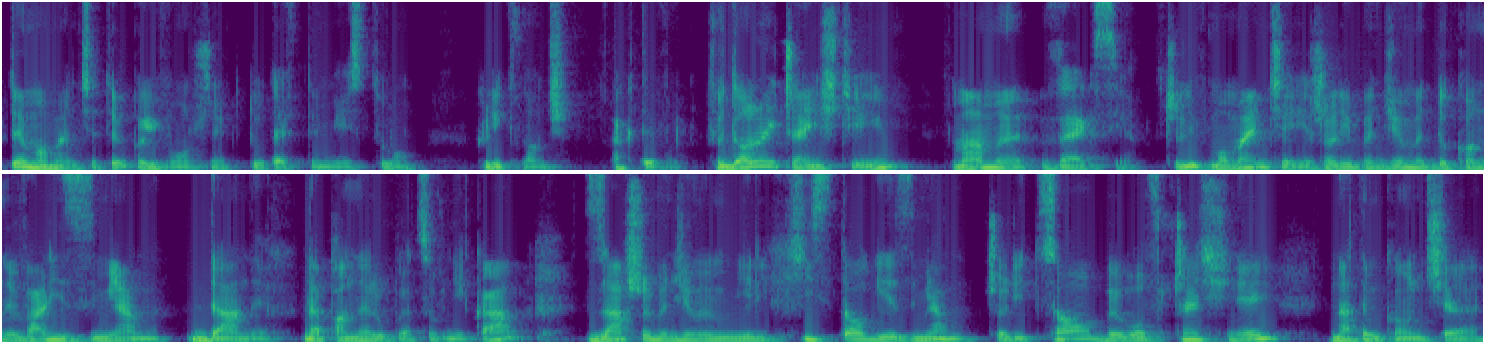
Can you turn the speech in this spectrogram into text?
w tym momencie tylko i wyłącznie tutaj w tym miejscu kliknąć aktywuj. W dolnej części mamy wersję, czyli w momencie, jeżeli będziemy dokonywali zmian danych na panelu pracownika, zawsze będziemy mieli historię zmian, czyli co było wcześniej na tym koncie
